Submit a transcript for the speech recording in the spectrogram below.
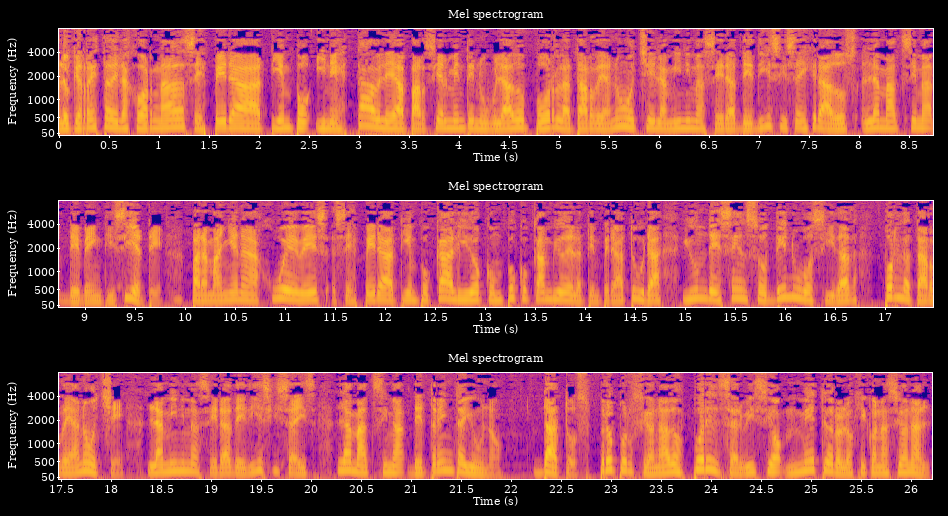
lo que resta de la jornada se espera tiempo inestable a parcialmente nublado por la tarde a noche. La mínima será de 16 grados, la máxima de 27. Para mañana jueves se espera tiempo cálido con poco cambio de la temperatura y un descenso de nubosidad por la tarde a noche. La mínima será de 16, la máxima de 31. Datos proporcionados por el Servicio Meteorológico Nacional.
